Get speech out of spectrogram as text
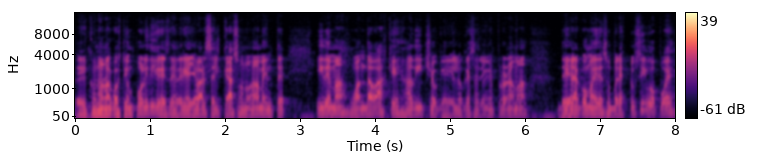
eh, es una cuestión política que debería llevarse el caso nuevamente y demás. Wanda Vázquez ha dicho que lo que salió en el programa de la Comay de Super Exclusivo, pues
